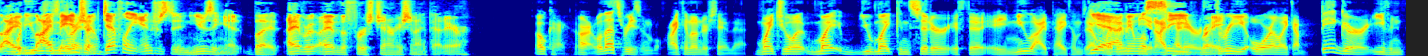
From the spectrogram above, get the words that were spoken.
I, what are you I'm using right inter- now? definitely interested in using it, but I have a, I have the first generation iPad Air. Okay, all right. Well, that's reasonable. I can understand that. Might you might you might consider if the a new iPad comes out? Yeah, whether I it mean, be we'll an see, iPad Air right. three or like a bigger, even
